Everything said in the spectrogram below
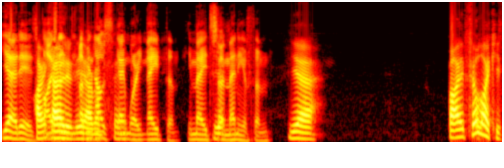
Yeah, it is. I think I, earlier think- in the I year mean, that was the game where he made them. He made so Yeah. many of them. Yeah. But I feel like he's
